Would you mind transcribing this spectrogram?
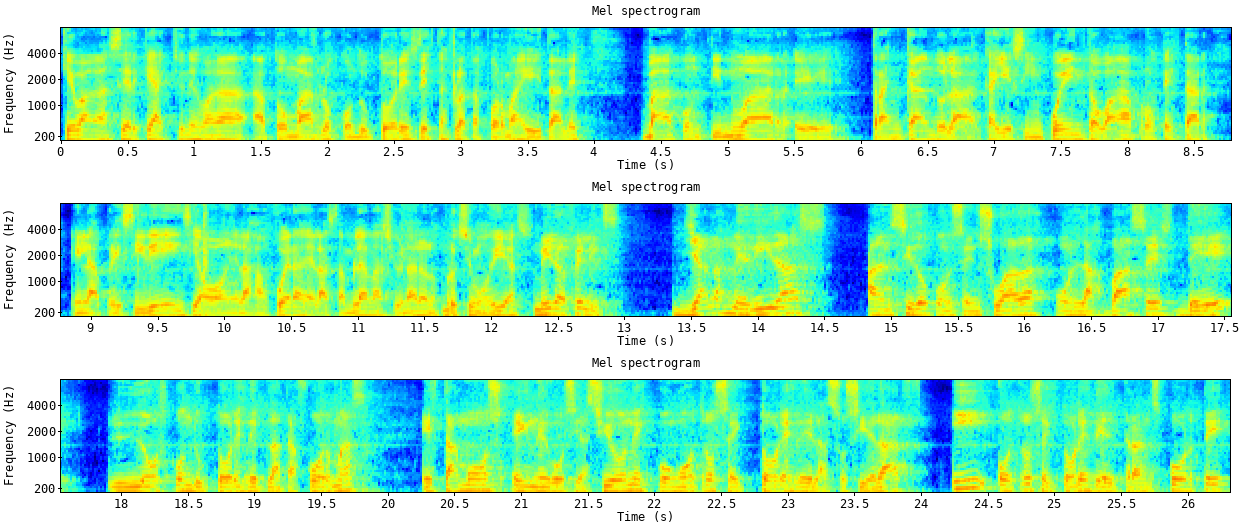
¿Qué van a hacer? ¿Qué acciones van a, a tomar los conductores de estas plataformas digitales? ¿Van a continuar eh, trancando la calle 50 o van a protestar en la presidencia o en las afueras de la Asamblea Nacional en los próximos días? Mira, Félix, ya las medidas han sido consensuadas con las bases de los conductores de plataformas. Estamos en negociaciones con otros sectores de la sociedad y otros sectores del transporte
